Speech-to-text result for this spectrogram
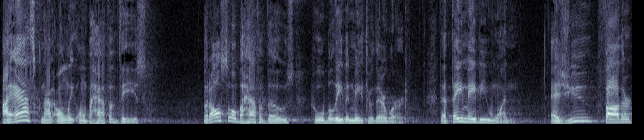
I ask not only on behalf of these, but also on behalf of those who will believe in me through their word, that they may be one as you, Father,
